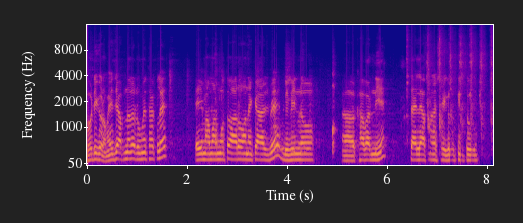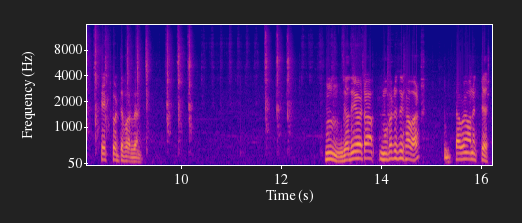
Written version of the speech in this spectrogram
ঘটি গরম। এই যে আপনারা রুমে থাকলে এই মামার মতো আরও অনেকে আসবে বিভিন্ন খাবার নিয়ে। চাইলে আপনারা সেগুলো কিন্তু টেস্ট করতে পারবেন। হুম যদিও এটা মুখটুসি খাবার তবে অনেক টেস্ট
